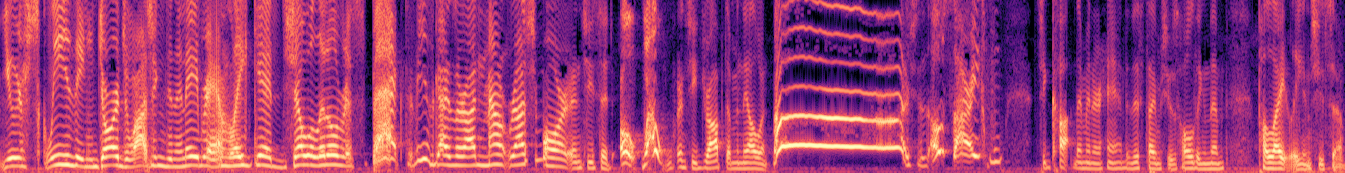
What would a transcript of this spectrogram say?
you're squeezing George Washington and Abraham Lincoln. Show a little respect. These guys are on Mount Rushmore. And she said, Oh, whoa. And she dropped them, and they all went, Ah! She says, Oh, sorry. She caught them in her hand, and this time she was holding them politely. And she said,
